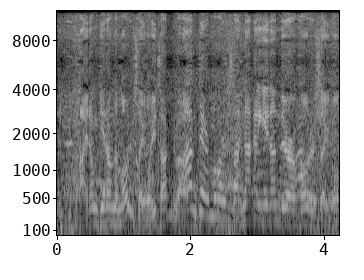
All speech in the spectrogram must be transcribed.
What? I don't get on the motorcycle. What are you talking about? Under a motorcycle. I'm not going to get under a motorcycle.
